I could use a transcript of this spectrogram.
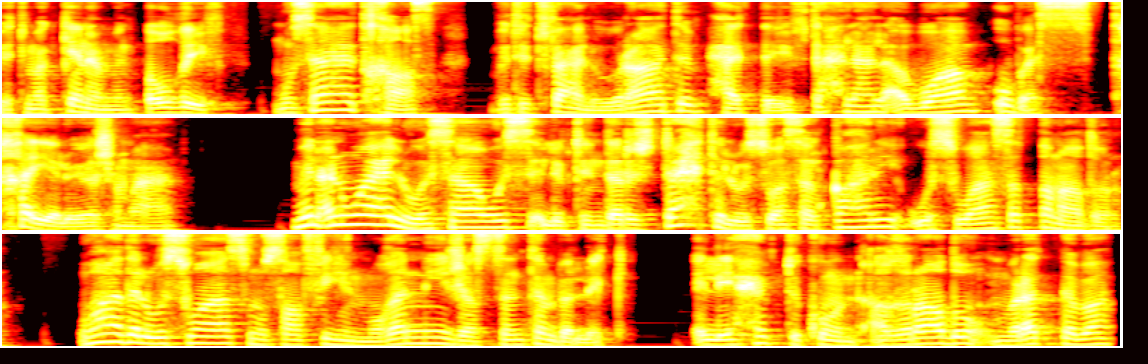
بتمكنها من توظيف مساعد خاص بتدفع له راتب حتى يفتح لها الأبواب وبس. تخيلوا يا جماعة. من أنواع الوساوس اللي بتندرج تحت الوسواس القهري وسواس التناظر. وهذا الوسواس مصاب فيه المغني جاستن تمبرليك. اللي يحب تكون أغراضه مرتبة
